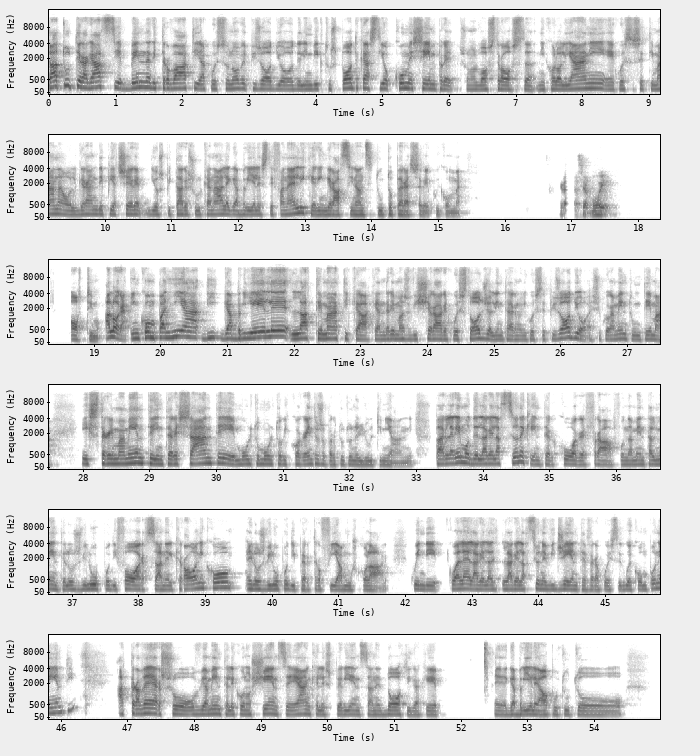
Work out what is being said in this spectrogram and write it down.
Ciao a tutti ragazzi e ben ritrovati a questo nuovo episodio dell'Invictus Podcast. Io come sempre sono il vostro host Nicolò Liani e questa settimana ho il grande piacere di ospitare sul canale Gabriele Stefanelli che ringrazio innanzitutto per essere qui con me. Grazie a voi. Ottimo. Allora, in compagnia di Gabriele, la tematica che andremo a sviscerare quest'oggi all'interno di questo episodio è sicuramente un tema estremamente interessante e molto molto ricorrente soprattutto negli ultimi anni. Parleremo della relazione che intercorre fra fondamentalmente lo sviluppo di forza nel cronico e lo sviluppo di ipertrofia muscolare. Quindi qual è la, rela- la relazione vigente fra questi due componenti? Attraverso ovviamente le conoscenze e anche l'esperienza aneddotica che eh, Gabriele ha potuto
